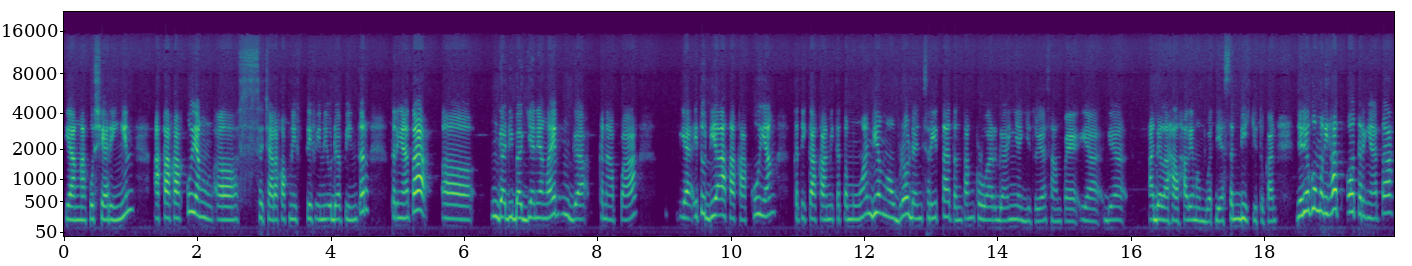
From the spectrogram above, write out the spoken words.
yang aku sharingin, akakku yang uh, secara kognitif ini udah pinter, ternyata uh, nggak di bagian yang lain, enggak. Kenapa? Ya itu dia kakakku yang ketika kami ketemuan dia ngobrol dan cerita tentang keluarganya gitu ya sampai ya dia adalah hal-hal yang membuat dia sedih gitu kan. Jadi aku melihat oh ternyata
